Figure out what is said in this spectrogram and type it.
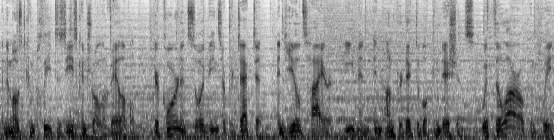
and the most complete disease control available. Your corn and soybeans are protected and yields higher even in unpredictable conditions. With Delaro Complete,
